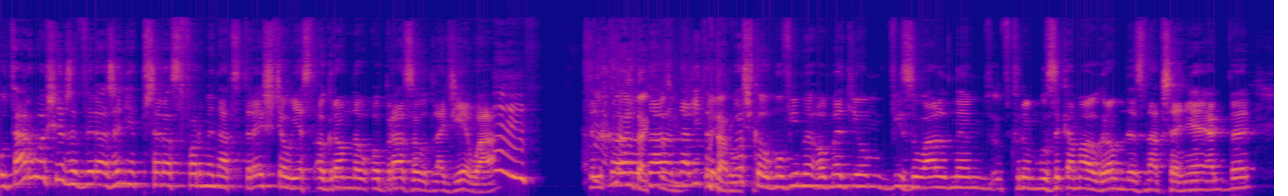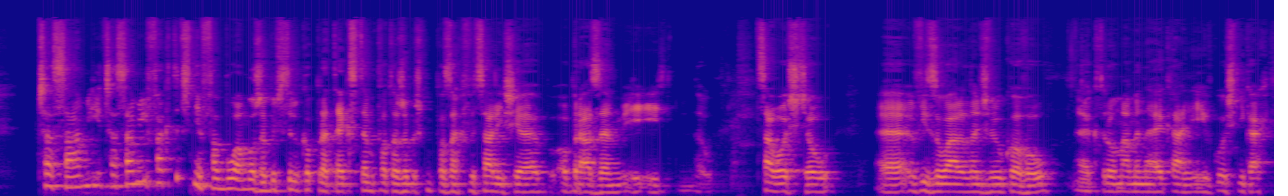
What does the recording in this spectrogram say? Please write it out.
utarło się, że wyrażenie przerost formy nad treścią jest ogromną obrazą dla dzieła. Hmm. Tylko no, tak, na, na litość boską mówimy o medium wizualnym, w którym muzyka ma ogromne znaczenie. Jakby czasami, czasami faktycznie fabuła może być tylko pretekstem po to, żebyśmy pozachwycali się obrazem i, i no, całością e, wizualno-dźwiękową, e, którą mamy na ekranie i w głośnikach.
